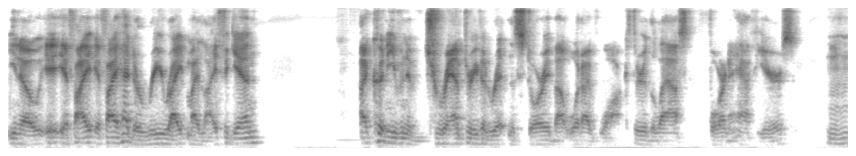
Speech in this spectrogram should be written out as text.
you know, if I if I had to rewrite my life again, I couldn't even have dreamt or even written the story about what I've walked through the last four and a half years. Mm-hmm.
